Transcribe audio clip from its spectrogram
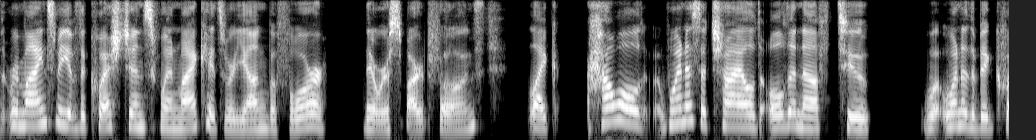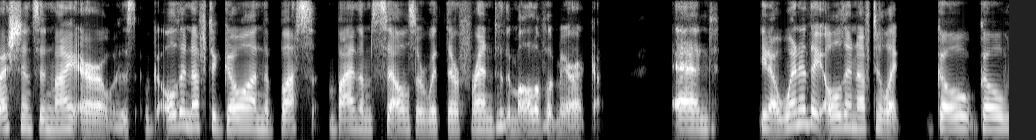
reminds me of the questions when my kids were young before there were smartphones. Like, how old, when is a child old enough to, one of the big questions in my era was old enough to go on the bus by themselves or with their friend to the Mall of America. And, you know, when are they old enough to like go, go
